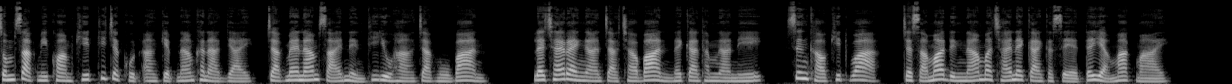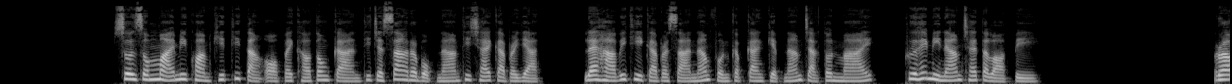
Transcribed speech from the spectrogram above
สมศักดิ์มีความคิดที่จะขุดอ่างเก็บน้ำขนาดใหญ่ จากแม่น้ำสายหนึ่งที่อยู่ห่างจากหมู่บ้าน และใช้แรงงานจากชาวบ้านในการทำงานนี้ ซึ่งเขาคิดว่าจะสามารถดึงน้ำมาใช้ในการเกษตรได้อย่างมากมาย ส่วนสมหมายมีความคิดที่ต่างออกไปเขาต้องการที่จะสร้างระบบน้ำที่ใช้การประหยัด และหาวิธีการประสานน้ำฝนกับการเก็บน้ำจากต้นไม้ เพื่อให้มีน้ำใช้ตลอดปี เรา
